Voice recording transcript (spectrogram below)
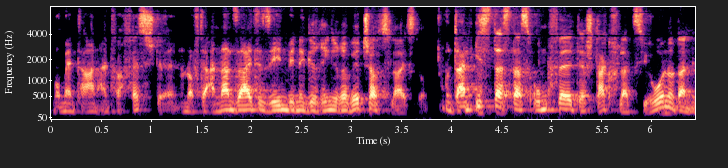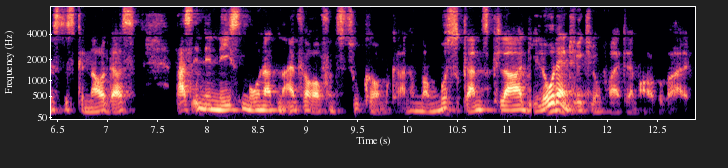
momentan einfach feststellen. Und auf der anderen Seite sehen wir eine geringere Wirtschaftsleistung. Und dann ist das das Umfeld der Stagflation und dann ist es genau das, was in den nächsten Monaten einfach auf uns zukommen kann. Und man muss ganz klar die Lohnentwicklung weiter im Auge behalten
